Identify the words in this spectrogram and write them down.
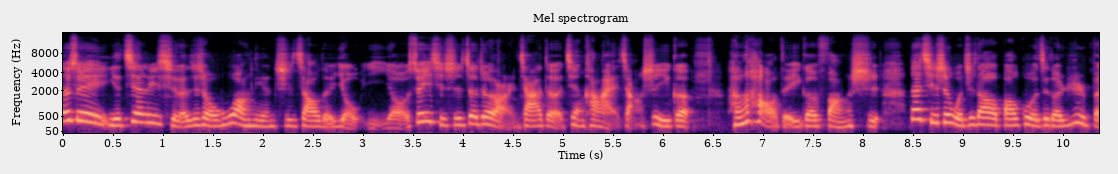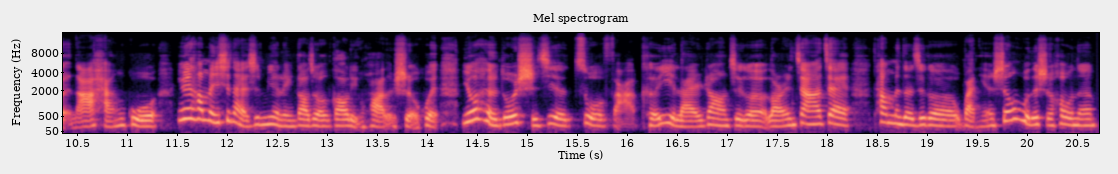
那所以也建立起了这种忘年之交的友谊哦。所以其实这对老人家的健康来讲是一个。很好的一个方式。那其实我知道，包括这个日本啊、韩国，因为他们现在也是面临到这个高龄化的社会，有很多实际的做法可以来让这个老人家在他们的这个晚年生活的时候呢，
